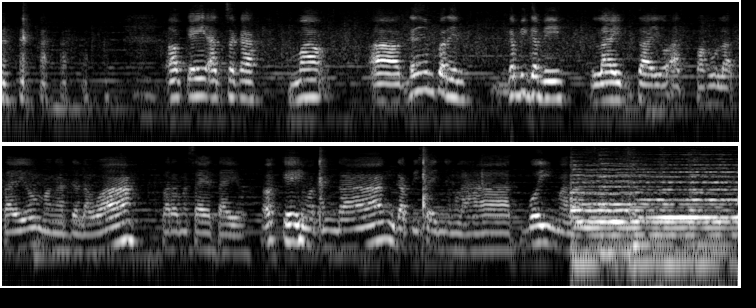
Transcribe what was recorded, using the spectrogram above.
okay, at saka ma uh, ganyan pa rin, gabi-gabi, live tayo at pahula tayo mga dalawa para masaya tayo. Okay, magandang gabi sa inyong lahat. Boy Malasa.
